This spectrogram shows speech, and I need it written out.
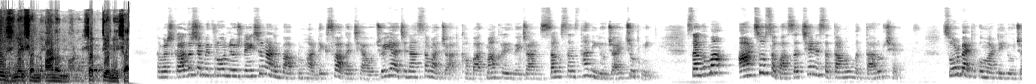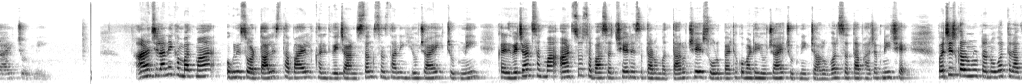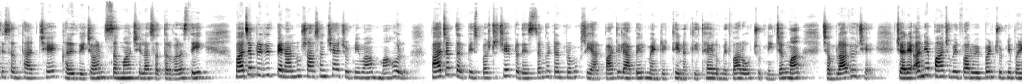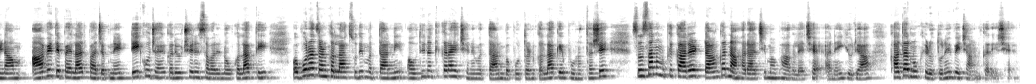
News nation Anand સત્યની સાથે નમસ્કાર દર્શક મિત્રો, ન્યૂઝ નેશન આણંદમાં આપનું હાર્દિક સ્વાગત છે. આવો જોઈએ આજના સમાચાર. ખંભાતમાં ખરીદ વેચાણ સંઘ સંસ્થાની યોજાય ચૂંટણી. સંઘમાં આઠસો સભાસદ છે અને સત્તાણું મતદારો છે. સોળ બેઠકો માટે યોજાય ચૂંટણી. આણંદ જિલ્લાની ખંભાતમાં ઓગણીસો અડતાલીસ સ્થપાયેલ ખરીદ વેચાણ સંઘ સંસ્થાની યોજાઈ ચૂંટણી. ખરીદ વેચાણ સંઘમાં આઠસો સભાસદ છે અને સત્તાણું મતદારો છે. સોળ બેઠકો માટે યોજાઈ ચૂંટણી ચાલુ વર્ષ સત્તા ભાજપની છે. પચીસ કરોડનું ટર્નઓવર ધરાવતી સંસ્થા છે. ખરીદ વેચાણ સંઘમાં છેલ્લા સત્તર વર્ષથી ભાજપ પ્રેરિત પેનલનું શાસન છે. આ ચૂંટણીમાં માહોલ ભાજપ તરફી સ્પષ્ટ છે. પ્રદેશ સંગઠન પ્રમુખ સી આર પાટીલે આપેલ મેન્ડેટથી નક્કી થયેલ ઉમેદવારો ચૂંટણી જંગમાં ઝંપલાવ્યું છે. જ્યારે અન્ય પાંચ ઉમેદવારોએ પણ ચૂંટણી પરિણામ આવે તે પહેલા ભાજપને ટેકો જાહેર કર્યો છે અને સવારે નવ કલાકથી બપોરના ત્રણ કલાક સુધી મતદાનની અવધિ નક્કી કરાઈ છે અને મતદાન બપોર ત્રણ કલાકે પૂર્ણ થશે. સંસ્થાનું મુખ્ય કાર્ય ડાંગરના હરાજીમાં ભાગ લે છે અને યુરિયા ખાતરનું ખેડૂતોને વેચાણ કરે છે.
